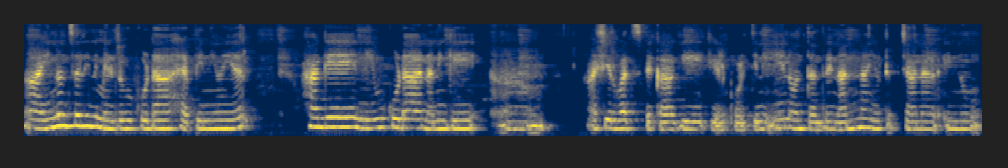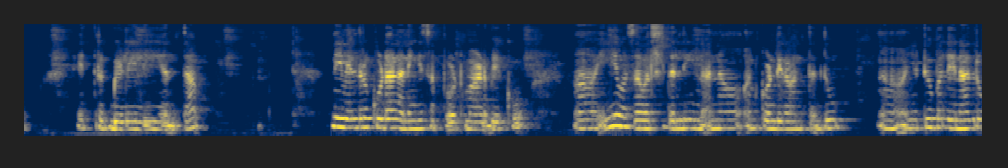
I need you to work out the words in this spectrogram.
ಇನ್ನೊಂದು ಸಲ ನಿಮ್ಮೆಲ್ರಿಗೂ ಕೂಡ ಹ್ಯಾಪಿ ನ್ಯೂ ಇಯರ್ ಹಾಗೆ ನೀವು ಕೂಡ ನನಗೆ ಆಶೀರ್ವಾದಿಸಬೇಕಾಗಿ ಕೇಳ್ಕೊಳ್ತೀನಿ. ಏನು ಅಂತಂದರೆ, ನನ್ನ ಯೂಟ್ಯೂಬ್ ಚಾನಲ್ ಇನ್ನೂ ಎತ್ತರಕ್ಕೆ ಬೆಳೀಲಿ ಅಂತ ನೀವೆಲ್ಲರೂ ಕೂಡ ನನಗೆ ಸಪೋರ್ಟ್ ಮಾಡಬೇಕು. ಈ ಹೊಸ ವರ್ಷದಲ್ಲಿ ನಾನು ಅಂದ್ಕೊಂಡಿರೋ ಅಂಥದ್ದು ಯೂಟ್ಯೂಬಲ್ಲಿ ಏನಾದರೂ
